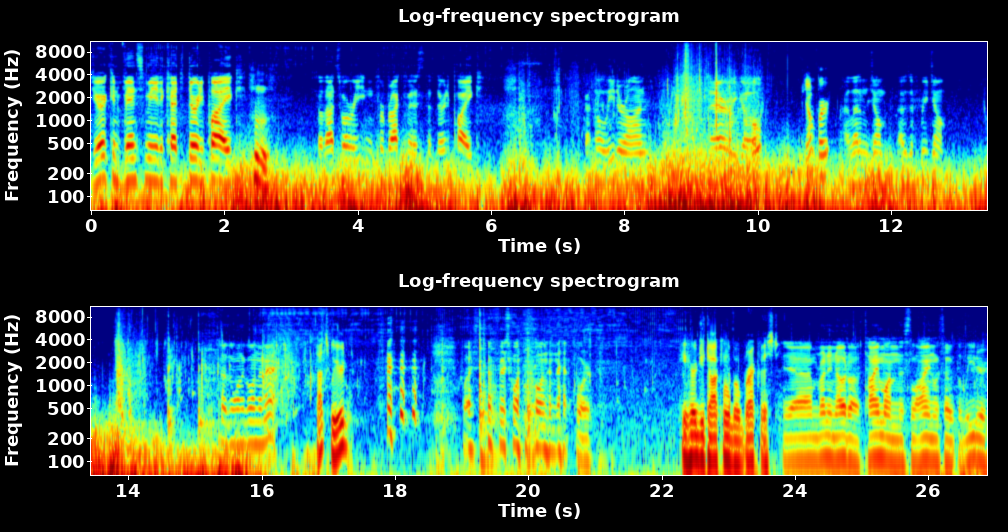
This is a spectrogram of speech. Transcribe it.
Jared convinced me to catch dirty pike. Hmm. So that's what we're eating for breakfast, the dirty pike. Got no leader on. There we go. Oh, jumper. I let him jump. That was a free jump. Doesn't want to go in the net. That's weird. Why does the fish want to go in the net for? He heard you talking about breakfast. Yeah, I'm running out of time on this line without the leader.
